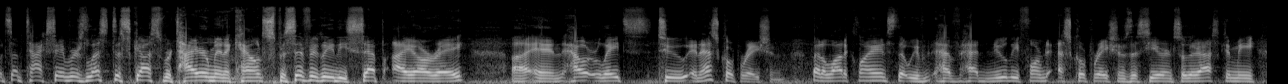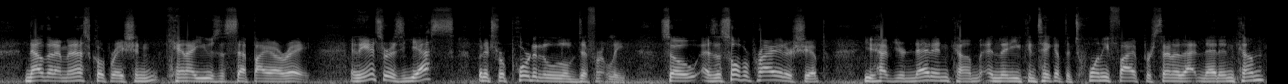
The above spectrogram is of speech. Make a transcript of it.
What's up, tax savers? Let's discuss retirement accounts, specifically the SEP IRA. Uh, and how it relates to an S corporation. I've had a lot of clients that we have had newly formed S corporations this year, and so they're asking me, now that I'm an S corporation, can I use a SEP IRA? And the answer is yes, but it's reported a little differently. So, as a sole proprietorship, you have your net income, and then you can take up to 25% of that net income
